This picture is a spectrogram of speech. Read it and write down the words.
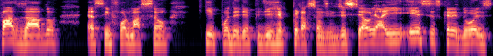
vazado essa informação que poderia pedir recuperação judicial, e aí esses credores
